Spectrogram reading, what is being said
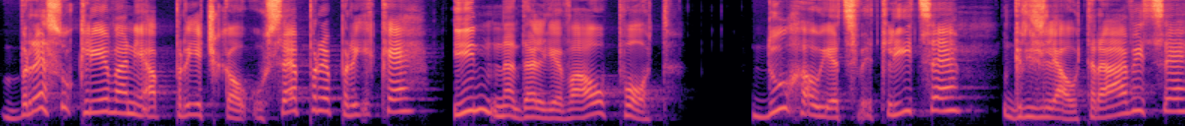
brez uklevanja prečkal vse prepreke in nadaljeval pot. Duhal je cvetlice, grizljal travice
